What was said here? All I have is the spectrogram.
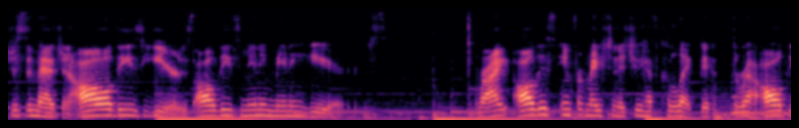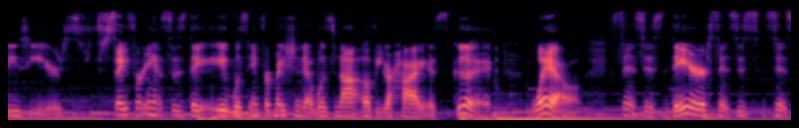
Just imagine all these years, all these many, many years, right? All this information that you have collected throughout all these years. Say, for instance, that it was information that was not of your highest good. Well, since it's there, since it's since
